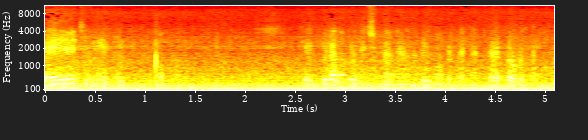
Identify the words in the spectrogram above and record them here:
ഏ വെച്ചിട്ട് കേൾക്കില്ലെന്ന് പ്രതീക്ഷിക്കാൻ ഞാൻ നോക്കട്ടെ ഞാൻ കേട്ടോക്കട്ടെ നല്ല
